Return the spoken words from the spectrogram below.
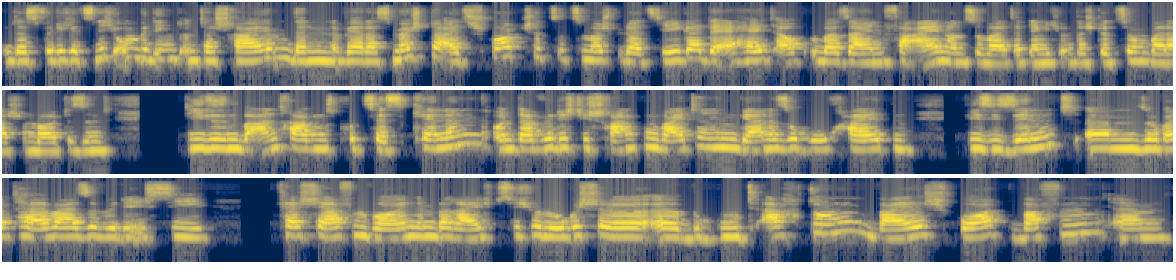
das würde ich jetzt nicht unbedingt unterschreiben, denn wer das möchte, als Sportschütze zum Beispiel, als Jäger, der erhält auch über seinen Verein und so weiter, denke ich, Unterstützung, weil da schon Leute sind, die diesen Beantragungsprozess kennen. Und da würde ich die Schranken weiterhin gerne so hoch halten, wie sie sind. Ähm, sogar teilweise würde ich sie verschärfen wollen im Bereich psychologische äh, Begutachtung, weil Sportwaffen ähm,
